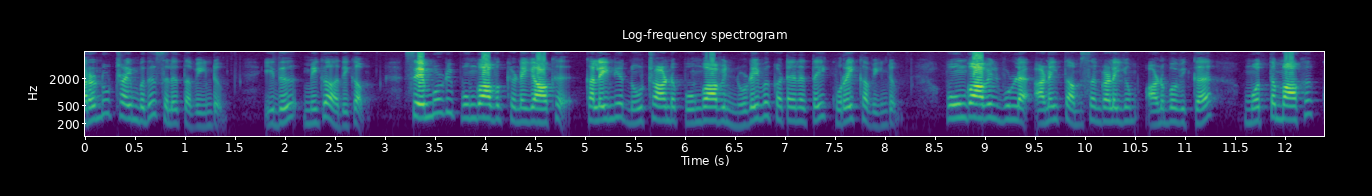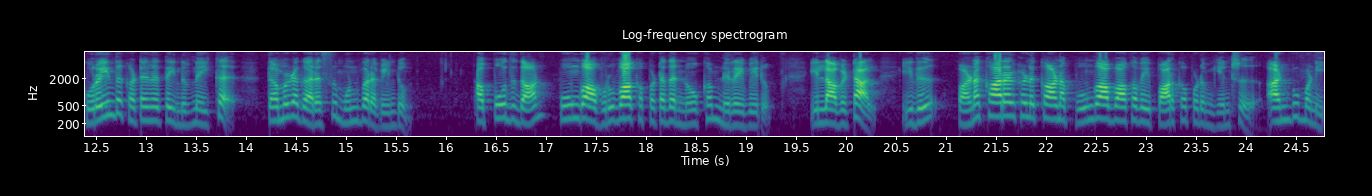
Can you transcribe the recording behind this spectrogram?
அறுநூற்றி ஐம்பது செலுத்த வேண்டும். இது மிக அதிகம். செம்மொழி பூங்காவுக்கிணையாக கலைஞர் நூற்றாண்டு பூங்காவின் நுழைவு கட்டணத்தை குறைக்க வேண்டும். பூங்காவில் உள்ள அனைத்து அம்சங்களையும் அனுபவிக்க மொத்தமாக குறைந்த கட்டணத்தை நிர்ணயிக்க தமிழக அரசு முன்வர வேண்டும். அப்போதுதான் பூங்கா உருவாக்கப்பட்டதன் நோக்கம் நிறைவேறும். இல்லாவிட்டால் இது பணக்காரர்களுக்கான பூங்காவாகவே பார்க்கப்படும் என்று அன்புமணி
